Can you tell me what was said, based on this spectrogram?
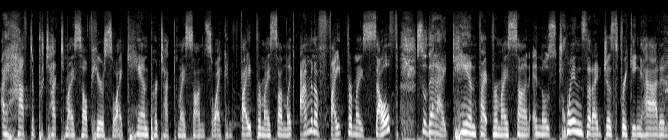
i have to protect myself here so i can protect my son so i can fight for my son. Like i'm going to fight for myself so that i can fight for my son. And those twins that i just freaking had and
